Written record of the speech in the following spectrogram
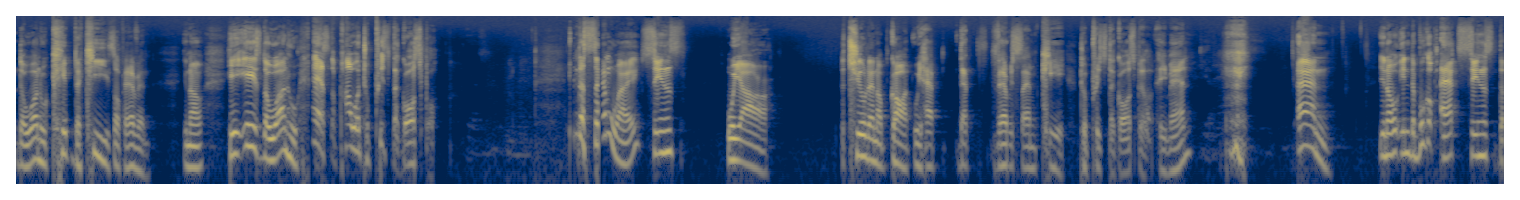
the one who keep the keys of heaven. You know, he is the one who has the power to preach the gospel. In the same way, since we are the children of God, we have that very same key to preach the gospel. Amen. and you know, in the book of Acts, since the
